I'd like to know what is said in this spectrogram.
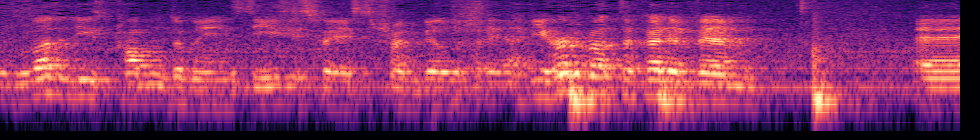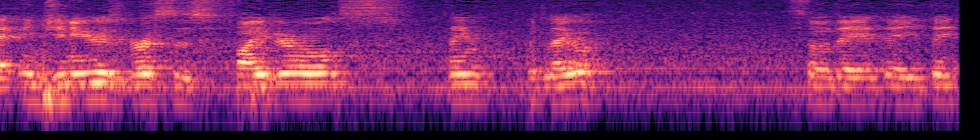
with a lot of these problem domains, the easiest way is to try and build it. Have you heard about the kind of um, uh, engineers versus five-year-olds thing with Lego? So they, they, they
